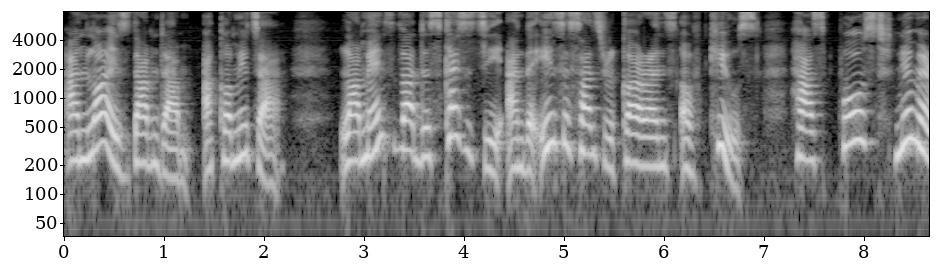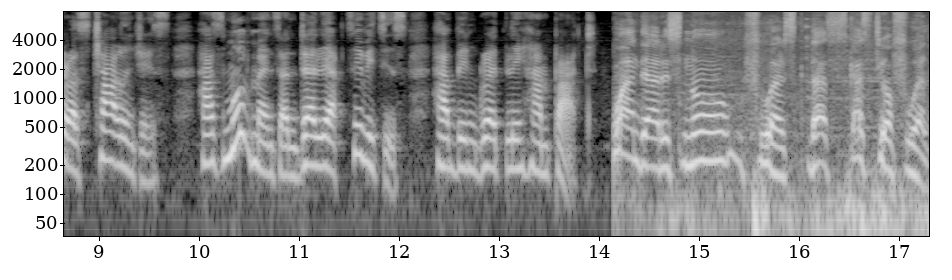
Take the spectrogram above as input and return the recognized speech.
and Lois Damdam, a commuter, laments that the scarcity and the incessant recurrence of queues has posed numerous challenges as movements and daily activities have been greatly hampered. One, there is no fuel, that's scarcity of fuel.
